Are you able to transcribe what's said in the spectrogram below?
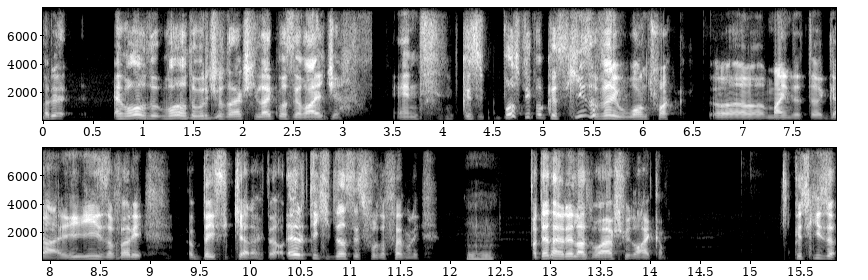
and one of the one of the originals I actually like was Elijah, and because most people, because he's a very one track uh, minded uh, guy. He, he's a very basic character. Everything he does is for the family. hmm But then I realized why I actually like him, because he's a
